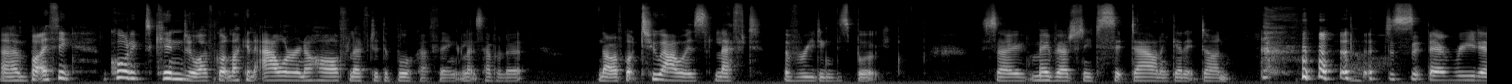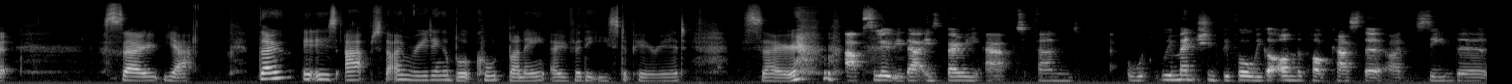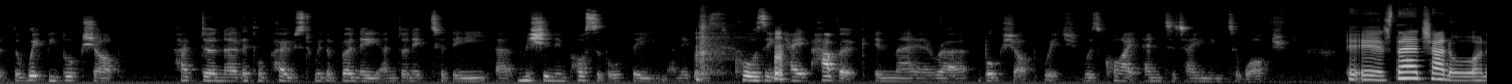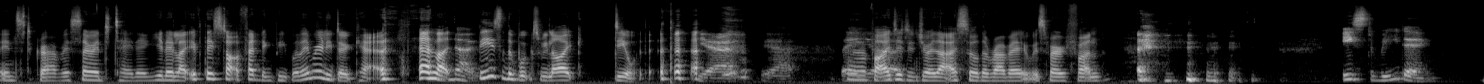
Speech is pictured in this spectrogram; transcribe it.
Um, but I think, according to Kindle, I've got like an hour and a half left of the book, I think. Let's have a look. No, I've got two hours left of reading this book. So maybe I just need to sit down and get it done. just sit there and read it. So, yeah. Though it is apt that I'm reading a book called Bunny over the Easter period. So, Absolutely, that is very apt. And we mentioned before we got on the podcast that I'd seen the the Whitby Bookshop had done a little post with a bunny and done it to the uh, Mission Impossible theme, and it was causing ha- havoc in their uh, bookshop, which was quite entertaining to watch. It is. Their channel on Instagram is so entertaining. You know, like if they start offending people, they really don't care. They're like, No. these are the books we like, deal with it. Yeah, yeah. They, Uh, but I uh, did enjoy that. I saw the rabbit, it was very fun. Easter reading.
